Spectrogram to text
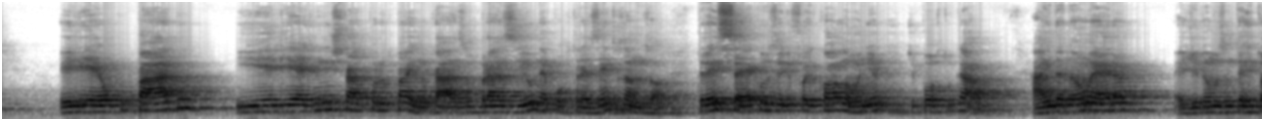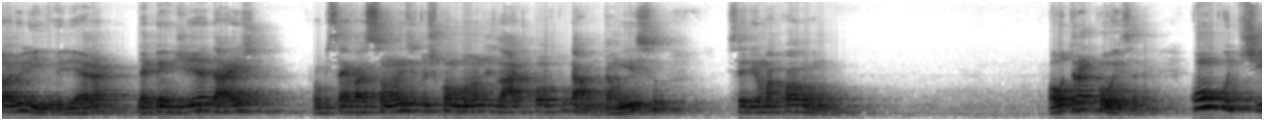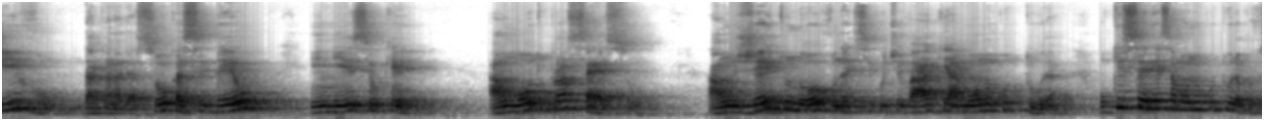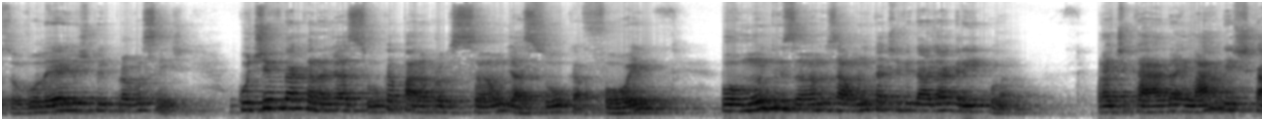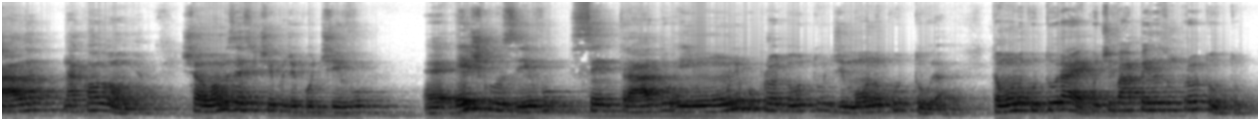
ele é ocupado e ele é administrado por outro país. No caso, o Brasil, né, por 300 anos, ó, três séculos, ele foi colônia de Portugal. Ainda não era, digamos, um território livre. Ele era dependia das observações e dos comandos lá de Portugal. Então, isso seria uma coluna. Outra coisa, com o cultivo da cana-de-açúcar se deu início o quê? há um outro processo, há um jeito novo né, de se cultivar que é a monocultura. O que seria essa monocultura, professor? vou ler e eu explico para vocês. O cultivo da cana-de-açúcar para a produção de açúcar foi, por muitos anos, a única atividade agrícola praticada em larga escala na colônia. Chamamos esse tipo de cultivo é, exclusivo, centrado em um único produto de monocultura. Então, monocultura é cultivar apenas um produto.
